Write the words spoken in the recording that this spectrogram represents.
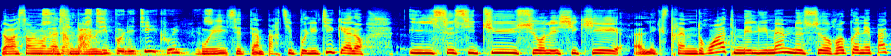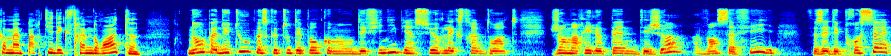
Le Rassemblement national. C'est un parti politique, oui. Oui, c'est un parti politique. Et alors, il se situe sur l'échiquier à l'extrême droite, mais lui-même ne se reconnaît pas comme un parti d'extrême droite? Non, pas du tout, parce que tout dépend comment on définit, bien sûr, l'extrême droite. Jean-Marie Le Pen, déjà, avant sa fille, faisait des procès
